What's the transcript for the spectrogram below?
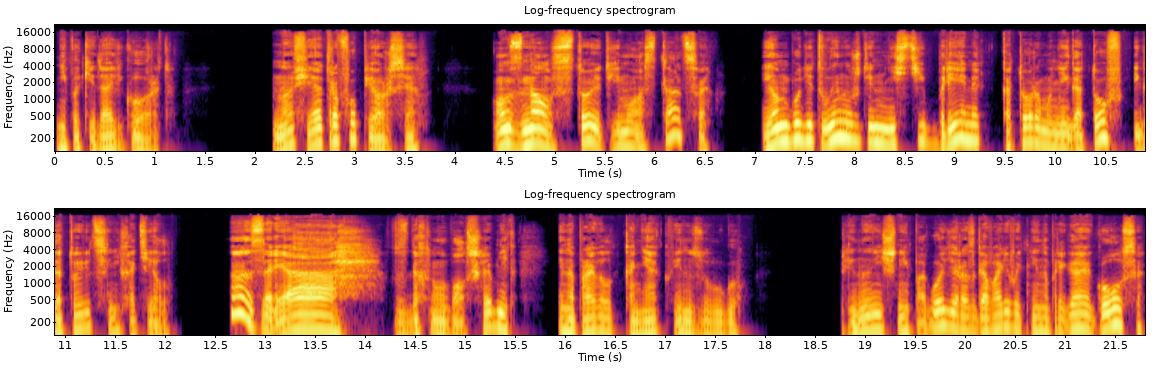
не покидать город. Но Фетров уперся. Он знал, стоит ему остаться, и он будет вынужден нести бремя, к которому не готов и готовиться не хотел. «А зря!» — вздохнул волшебник и направил коня к Винзугу. При нынешней погоде разговаривать, не напрягая голоса,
